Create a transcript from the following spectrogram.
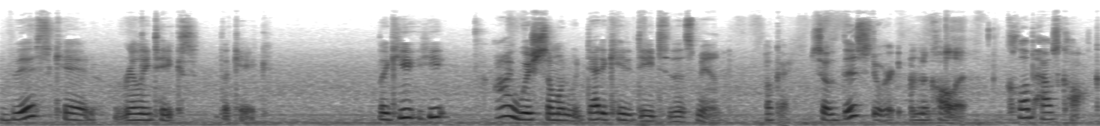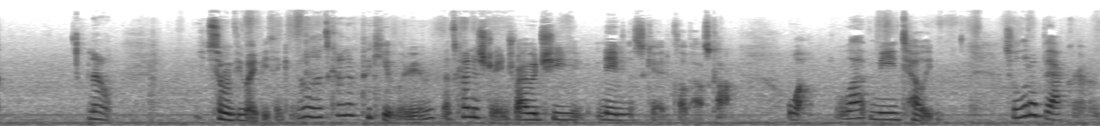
this kid really takes the cake. Like he he I wish someone would dedicate a day to this man. Okay, so this story, I'm going to call it Clubhouse Cock. Now, some of you might be thinking, oh, that's kind of peculiar. That's kind of strange. Why would she name this kid Clubhouse Cock? Well, let me tell you. So, a little background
